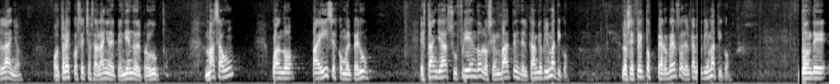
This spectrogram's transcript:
al año o tres cosechas al año dependiendo del producto. Más aún cuando países como el Perú están ya sufriendo los embates del cambio climático, los efectos perversos del cambio climático, donde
